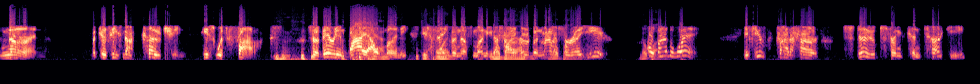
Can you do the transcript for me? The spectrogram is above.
None. Because he's not coaching. He's with Fox. Mm-hmm. so they're in buyout Yeah, money. good You save enough money No to hire buyout. Urban Meyer No for a year. No oh, buy. by the way, if you try to hire Stoops from Kentucky,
